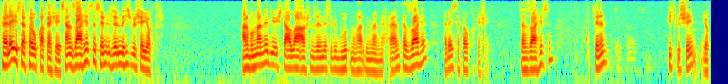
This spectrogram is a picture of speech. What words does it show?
feleyse fevkake şey. Sen zahirsin senin üzerinde hiçbir şey yoktur. Hani bunlar ne diyor işte Allah arşın üzerindeyse bir bulut mu var bilmem ne. Ve ente zahir feleyse fevkake şey. Sen zahirsin. Senin hiçbir şeyin yok.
